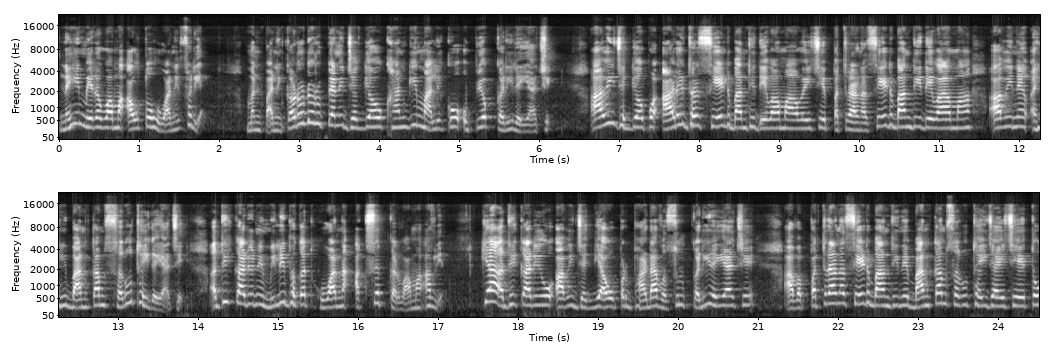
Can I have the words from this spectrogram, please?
નહીં મેળવવામાં આવતો હોવાની ફરિયાદ. મનપાની કરોડો રૂપિયાની જગ્યાઓ ખાનગી માલિકો ઉપયોગ કરી રહ્યા છે. આવી જગ્યાઓ પર આડેધડ શેડ બાંધી દેવામાં આવે છે. પતરાના શેડ બાંધી દેવામાં આવીને અહીં બાંધકામ શરૂ થઈ ગયા છે. અધિકારીઓને મિલીભગત હોવાના આક્ષેપ કરવામાં આવ્યા. ક્યાં અધિકારીઓ આવી જગ્યાઓ પર ભાડા વસૂલ કરી રહ્યા છે? આવા પતરાના શેડ બાંધીને બાંધકામ શરૂ થઈ જાય છે તો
